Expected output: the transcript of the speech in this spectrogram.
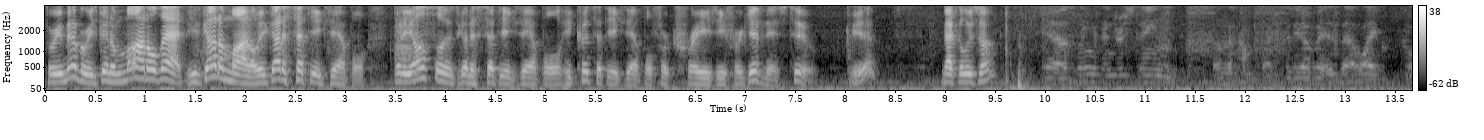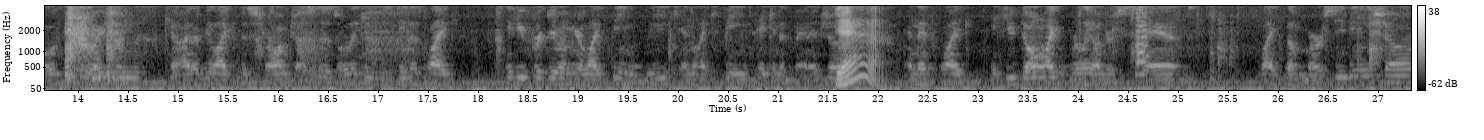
But remember, he's going to model that. He's got to model, he's got to set the example. But he also is going to set the example, he could set the example for crazy forgiveness, too. Yeah? Macaluso? Yeah, I was thinking it's interesting on the complexity of it is that like both situations can either be like the strong justice or they can be seen as like if you forgive them you're like being weak and like being taken advantage of. Yeah. And if like if you don't like really understand like the mercy being shown,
